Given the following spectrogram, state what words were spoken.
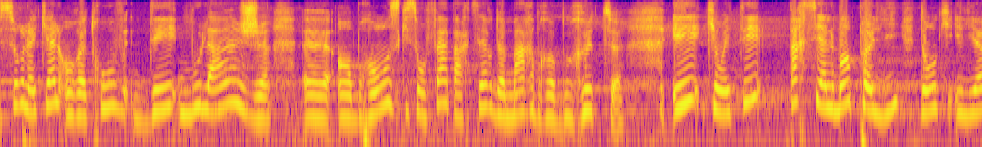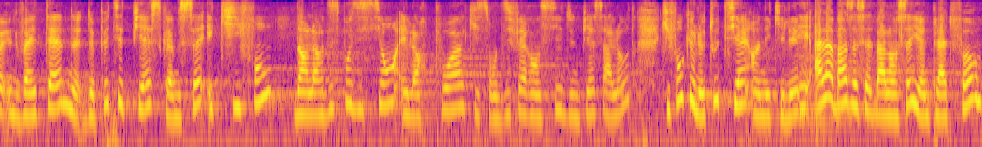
sur lequel on retrouve des moulages en bronze qui sont faits à partir de marbre brut et qui ont été partiellement polis. Donc, il y a une vingtaine de petites pièces comme ça et qui font, dans leur disposition et leur poids qui sont différenciés d'une pièce à l'autre, qui font que le tout tient en équilibre. Et à la base de cette balance-là, il y a une plateforme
